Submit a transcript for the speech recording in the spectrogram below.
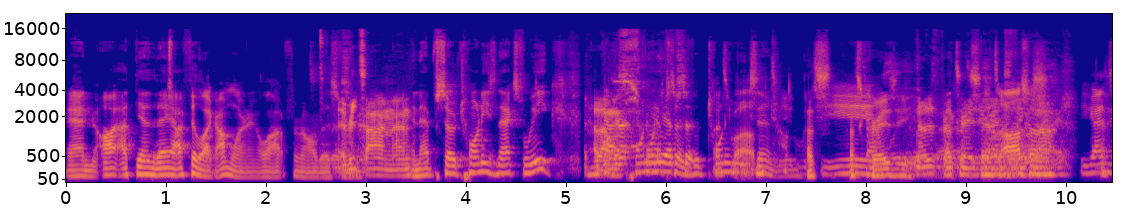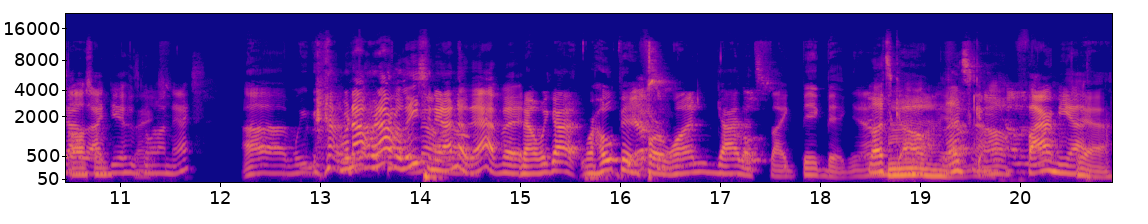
and uh, at the end of the day, I feel like I'm learning a lot from all this. Every time, man. And episode 20 is next week. We that got was- 20 20 episodes. episodes. We're 20 That's weeks wild. in, dude. That's that's crazy. That is pretty That's crazy. That's awesome. You guys That's got awesome. an idea who's Thanks. going on next? Uh, we got, We're not we're not releasing no, it. I know no. that, but No, we got. We're hoping We have for one guy that's like big, big. You know. let's go. Mm, let's go. Fire me up. yeah.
